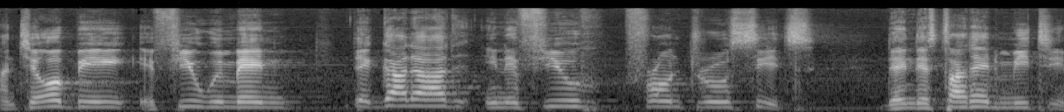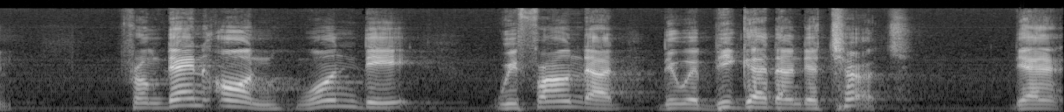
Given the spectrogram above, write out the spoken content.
Auntie Obi, a few women, they gathered in a few front row seats. Then they started meeting. From then on, one day, we found that they were bigger than the church. They're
